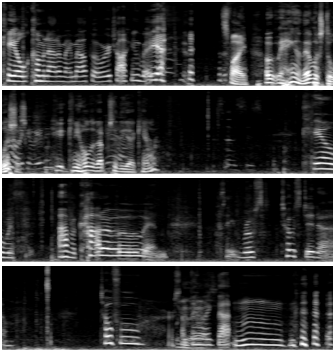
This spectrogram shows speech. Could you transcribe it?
Kale coming out of my mouth while we're talking, but yeah. that's fine. Oh, hang on, that looks delicious. Can you- hold it up to the uh, camera? So this is kale with avocado and say roast toasted uh, tofu or something that. like that. Mm.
